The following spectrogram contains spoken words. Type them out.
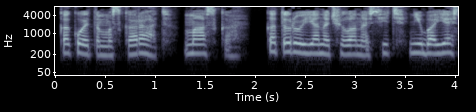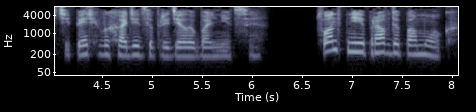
какой-то маскарад, маска, которую я начала носить, не боясь теперь выходить за пределы больницы. Фонд мне и правда помог.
